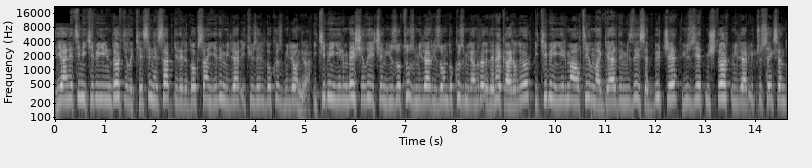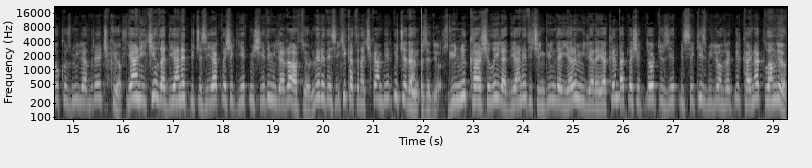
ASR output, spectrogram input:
Diyanet'in 2024 yılı kesin hesap gideri 97 milyar 259 milyon lira. 2025 yılı için 130 milyar 119 milyon lira ödenek ayrılıyor. 2026 yılına geldiğimizde ise bütçe 174 milyar 389 milyon liraya çıkıyor. Yani 2 yılda Diyanet bütçesi yaklaşık 77 milyar lira artıyor. Neredeyse iki katına çıkan bir bütçeden söz ediyoruz. Günlük karşılığıyla Diyanet için günde yarım milyara yakın yaklaşık 478 milyon liralık bir kaynak kullanılıyor.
